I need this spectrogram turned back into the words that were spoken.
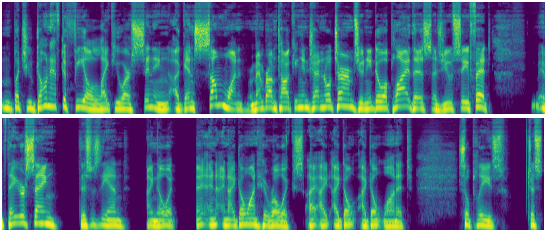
Mm, but you don't have to feel like you are sinning against someone. Remember, I'm talking in general terms. You need to apply this as you see fit. If they are saying, This is the end, I know it, and, and, and I don't want heroics, I, I, I, don't, I don't want it. So please, just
